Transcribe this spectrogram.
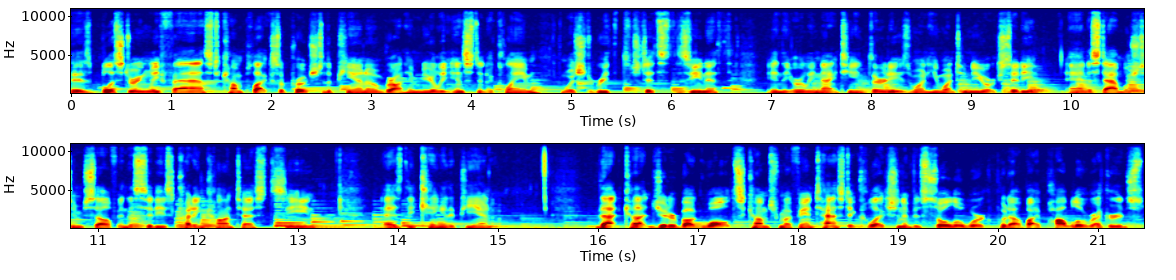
His blisteringly fast, complex approach to the piano brought him nearly instant acclaim, which reached its zenith in the early 1930s when he went to New York City and established himself in the city's cutting contest scene as the king of the piano. That cut, Jitterbug Waltz, comes from a fantastic collection of his solo work put out by Pablo Records,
